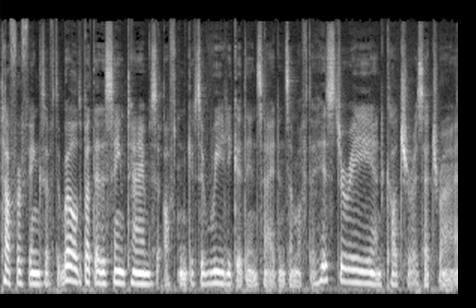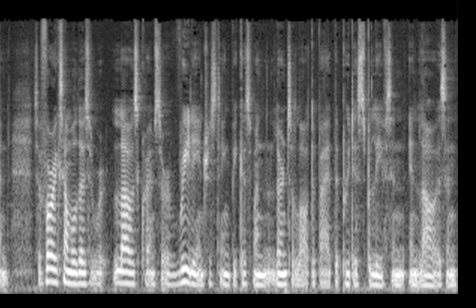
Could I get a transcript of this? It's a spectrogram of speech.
tougher things of the world, but at the same time, it often gives a really good insight in some of the history and culture, etc. And so, for example, those Laos crimes are really interesting because one learns a lot about the Buddhist beliefs in, in Laos and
